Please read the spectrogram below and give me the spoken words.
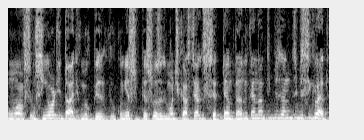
um, um senhor de idade, como eu, eu, conheço pessoas ali de Monte Castelo de 70 anos que andam de, de bicicleta.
